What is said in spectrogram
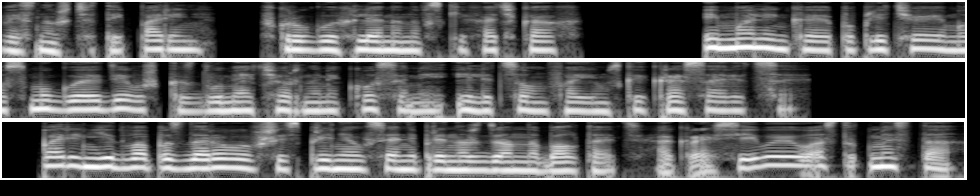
Веснушчатый парень в круглых леноновских очках и маленькая по плечо ему смуглая девушка с двумя черными косами и лицом фаюмской красавицы. Парень, едва поздоровавшись, принялся непринужденно болтать. «А красивые у вас тут места!»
